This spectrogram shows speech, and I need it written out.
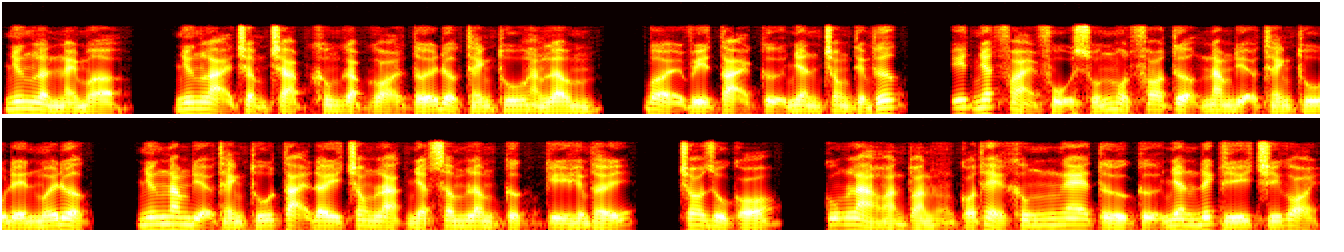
nhưng lần này mở, nhưng lại chậm chạp không gặp gọi tới được thánh thú hàng lâm, bởi vì tại cự nhân trong tiềm thức, ít nhất phải phủ xuống một pho tượng năm địa thánh thú đến mới được, nhưng năm địa thánh thú tại đây trong lạc nhật xâm lâm cực kỳ hiếm thấy, cho dù có, cũng là hoàn toàn có thể không nghe từ cự nhân đích ý chí gọi.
